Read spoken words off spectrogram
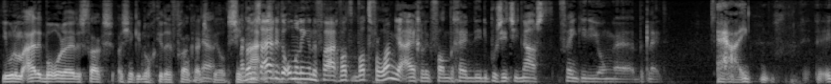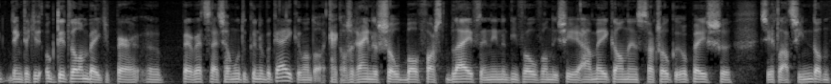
Je moet hem eigenlijk beoordelen straks als je nog een keer tegen Frankrijk Ja. speelt. Maar dan is eigenlijk de onderliggende vraag: wat, wat verlang je eigenlijk van degene die die positie naast Frenkie de Jong eh, bekleedt? Ja, ik, ik denk dat je ook dit wel een beetje per, eh, per wedstrijd zou moeten kunnen bekijken. Want kijk, als Reinders zo balvast blijft en in het niveau van die Serie A mee kan en straks ook Europees zich laat zien, dan,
